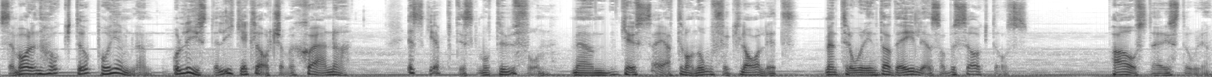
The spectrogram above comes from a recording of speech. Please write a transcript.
Sen var den högt upp på himlen och lyste lika klart som en stjärna. Jag är skeptisk mot ufon, men kan ju säga att det var något oförklarligt. Men tror inte att aliens har besökt oss. Paus där historien.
